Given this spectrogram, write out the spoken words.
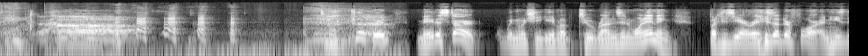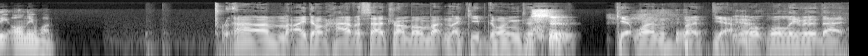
Dang. Oh, Tyler Clippard made a start in which he gave up two runs in one inning, but his ERA is under four, and he's the only one. Um, I don't have a sad trombone button. I keep going to get one, but yeah, Yeah. We'll, we'll leave it at that.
